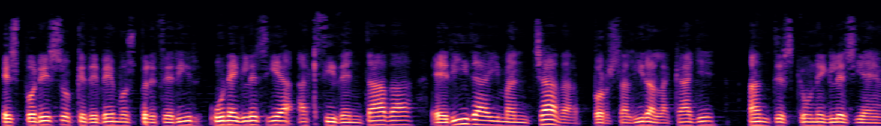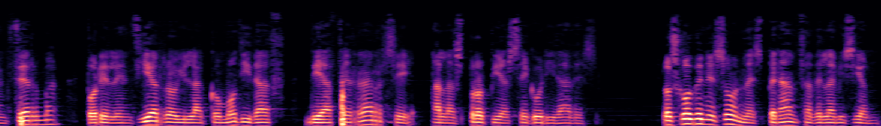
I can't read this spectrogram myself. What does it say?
Es por eso que debemos preferir una iglesia accidentada, herida y manchada por salir a la calle, antes que una iglesia enferma por el encierro y la comodidad de aferrarse a las propias seguridades. Los jóvenes son la esperanza de la misión.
